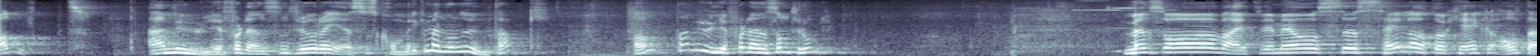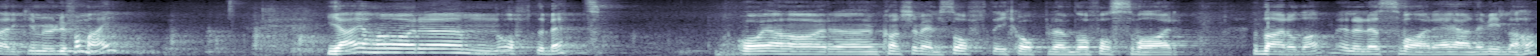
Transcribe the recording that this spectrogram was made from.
Alt er mulig for den som tror, og Jesus kommer ikke med noen unntak. Alt er mulig for den som tror. Men så veit vi med oss selv at ok, alt er ikke mulig for meg. Jeg har um, ofte bedt og jeg har eh, kanskje vel så ofte ikke opplevd å få svar der og da, eller det svaret jeg gjerne ville ha.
